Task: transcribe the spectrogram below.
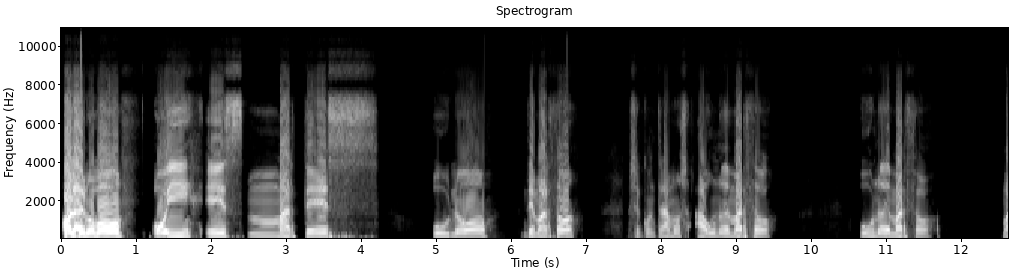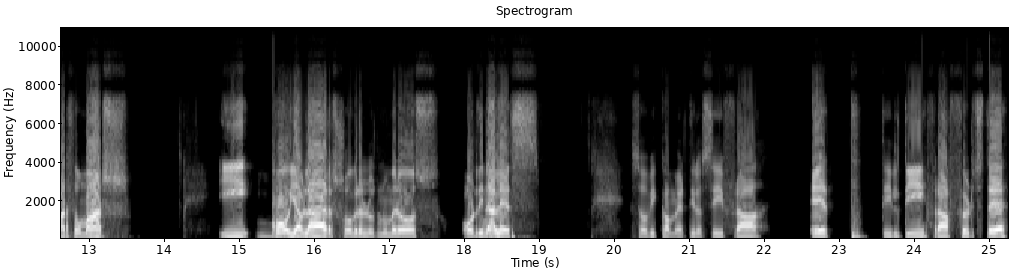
Hola de nuevo. Hoy es martes 1 de marzo. Nos encontramos a 1 de marzo. 1 de marzo. Marzo, mars. Y voy a hablar sobre los números ordinales. Så vi kommer til si fra 1 til 10, fra første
